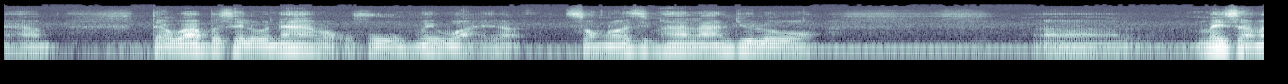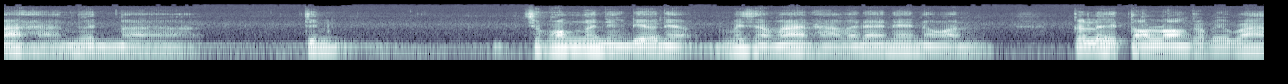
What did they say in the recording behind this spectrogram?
นะครับ แต่ว่าบาร์เซโลนาบอกโอ้โหไม่ไหวแล้ว 215 ล้านยูโรไม่สามารถหาเงินมาเฉพาะเงินอย่างเดียวเนี่ยไม่สามารถหามาได้แน่นอน ก็เลยต่อรองกันไปว่า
